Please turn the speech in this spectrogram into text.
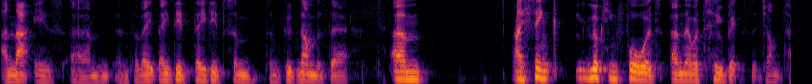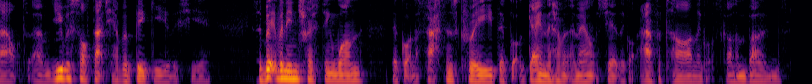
and that is, um, and so they, they did they did some some good numbers there. Um, I think looking forward, um, there were two bits that jumped out. Um, Ubisoft actually have a big year this year. It's a bit of an interesting one. They've got an Assassin's Creed, they've got a game they haven't announced yet, they've got Avatar, and they've got Skull and Bones.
